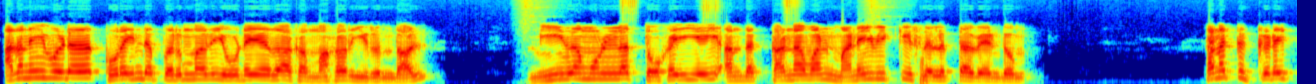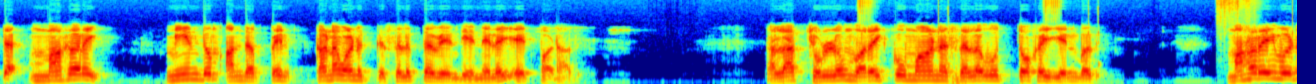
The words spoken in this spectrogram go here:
அதனை விட குறைந்த பெறுமதியுடையதாக மகர் இருந்தால் மீதமுள்ள தொகையை அந்த கணவன் மனைவிக்கு செலுத்த வேண்டும். தனக்கு கிடைத்த மகரை மீண்டும் அந்த பெண் கணவனுக்கு செலுத்த வேண்டிய நிலை ஏற்படாது. தலாக் சொல்லும் வரைக்குமான செலவு தொகை என்பது மகரை விட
